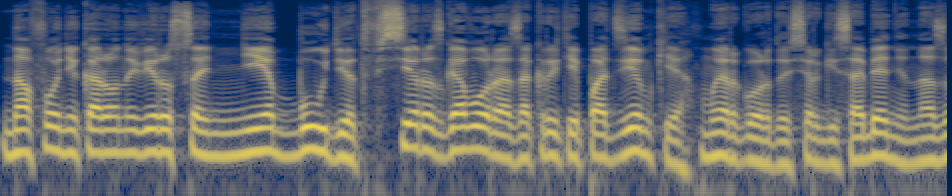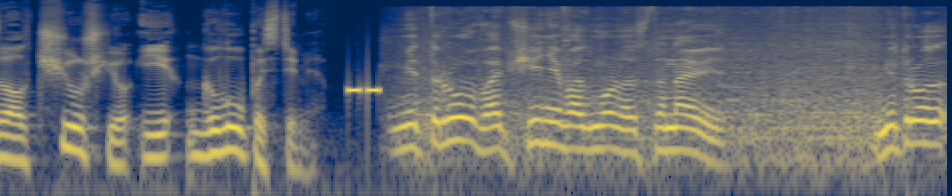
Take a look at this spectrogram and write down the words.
на фоне коронавируса не будет. Все разговоры о закрытии подземки мэр города Сергей Собянин назвал чушью и глупостями. Метро вообще невозможно остановить. Метро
